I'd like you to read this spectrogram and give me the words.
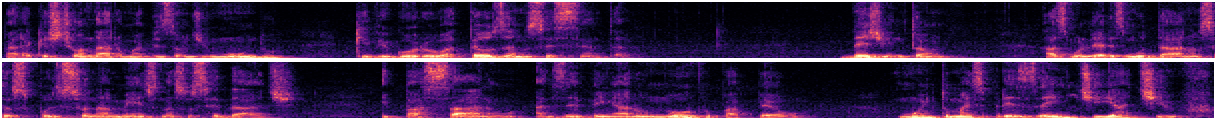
para questionar uma visão de mundo que vigorou até os anos 60. Desde então, as mulheres mudaram seus posicionamentos na sociedade e passaram a desempenhar um novo papel, muito mais presente e ativo.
